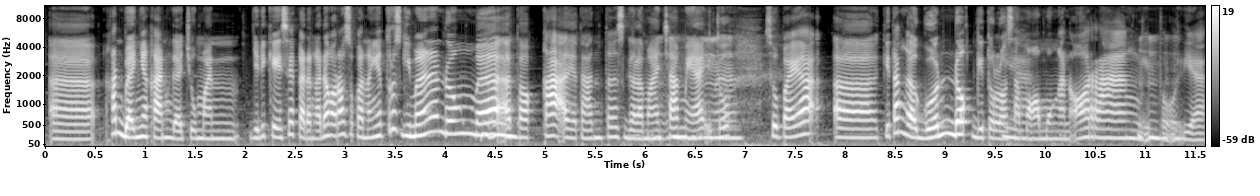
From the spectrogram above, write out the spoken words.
eh, kan banyak kan nggak cuman jadi case-nya kadang-kadang orang suka nanya terus gimana dong mbak atau kak ya tante segala macam ya Mm-mm. itu supaya eh, kita nggak gondok gitu loh Iya. sama omongan orang gitu ya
